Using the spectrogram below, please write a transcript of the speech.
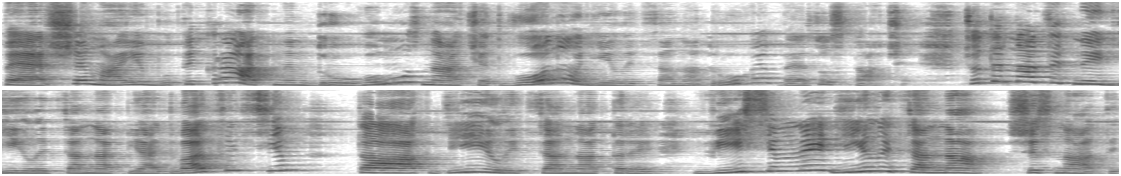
перше має бути кратним другому, значить воно ділиться на друге без остачі. 14 не ділиться на 5, 27. Так, ділиться на 3. 8 не ділиться на 16.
